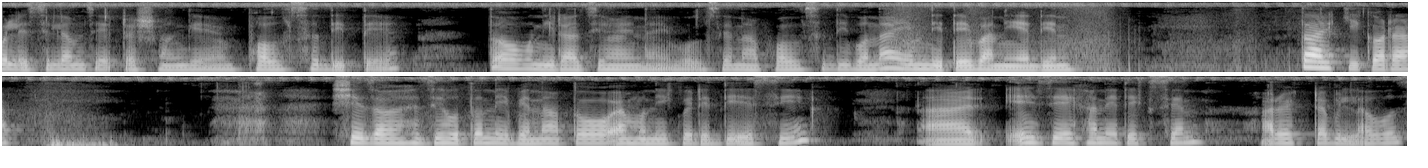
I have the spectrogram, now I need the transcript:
বলেছিলাম যে এটার সঙ্গে ফলস দিতে। তো উনি রাজি হয় নাই, বলছে না ফলস দিব না, এমনিতেই বানিয়ে দিন। তো আর কি করা? সে যেহেতু নেবে না, তো এমনই করে দিয়েছি। আর এই যে এখানে দেখছেন আরও একটা ব্লাউজ,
